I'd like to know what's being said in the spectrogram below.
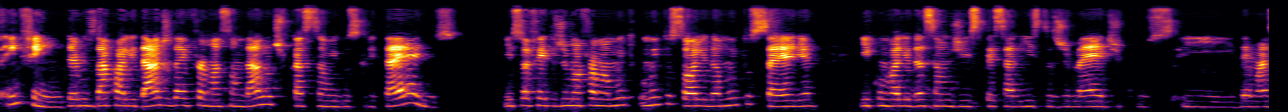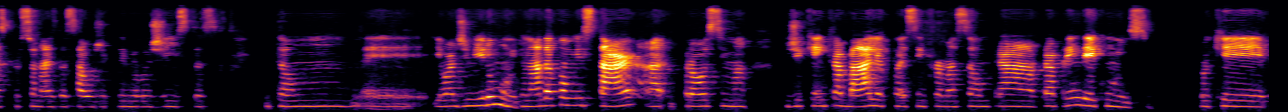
enfim, em termos da qualidade da informação, da notificação e dos critérios, isso é feito de uma forma muito, muito sólida, muito séria e com validação de especialistas, de médicos e demais profissionais da saúde, epidemiologistas. Então, é, eu admiro muito. Nada como estar próxima de quem trabalha com essa informação para aprender com isso. Porque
